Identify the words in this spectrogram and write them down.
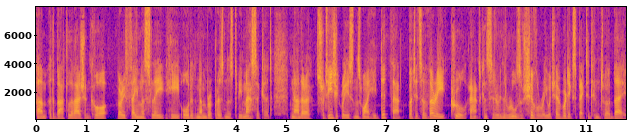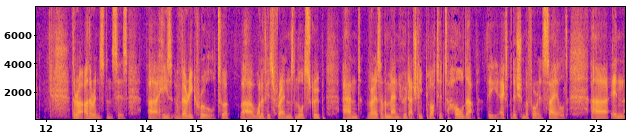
um, at the Battle of Agincourt. Very famously, he ordered a number of prisoners to be massacred. Now, there are strategic reasons why he did that, but it's a very cruel act considering the rules of chivalry, which everybody expected him to obey. There are other instances. Uh, he's very cruel to a, uh, one of his friends, Lord Scrope, and various other men who'd actually plotted to hold up the expedition before it sailed. Uh, in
